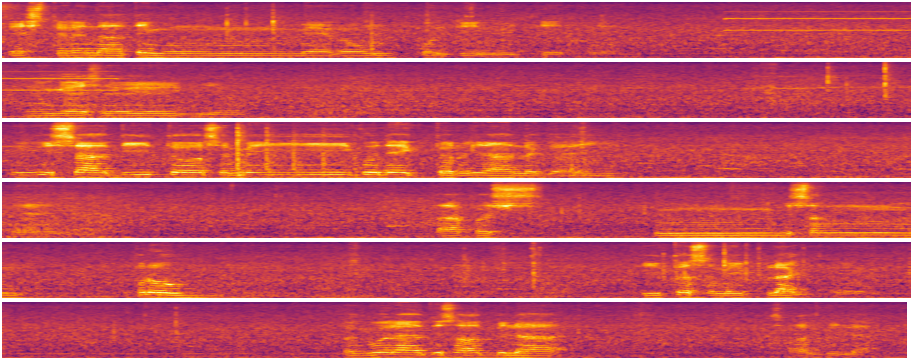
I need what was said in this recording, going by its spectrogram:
Testerin natin kung merong continuity. Yan. Guys, narinig nyo. Yung isa dito sa may connector ilalagay. Yan. Tapos, yung isang probe dito sa may plug. Pag wala doon sa kabila, sa kabila.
